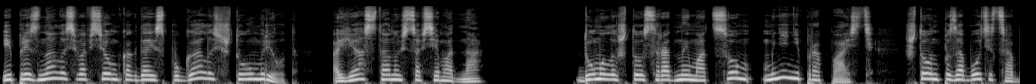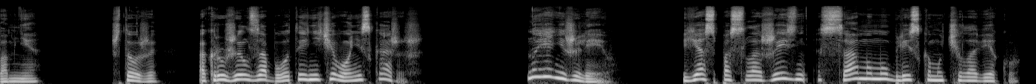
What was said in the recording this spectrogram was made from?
и призналась во всем, когда испугалась, что умрет, а я останусь совсем одна. Думала, что с родным отцом мне не пропасть, что он позаботится обо мне. Что же, окружил заботой, ничего не скажешь. Но я не жалею. Я спасла жизнь самому близкому человеку.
